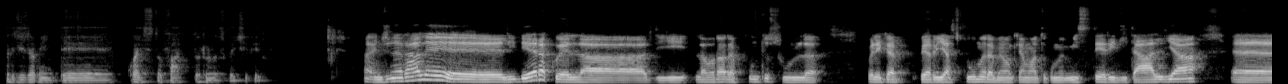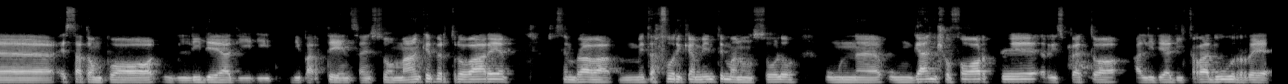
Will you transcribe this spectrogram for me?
precisamente questo fatto nello specifico? In generale l'idea era quella di lavorare appunto sul quelli che per riassumere abbiamo chiamato come misteri d'Italia, eh, è stata un po' l'idea di, di, di, partenza, insomma, anche per trovare, sembrava metaforicamente, ma non solo, un, un gancio forte rispetto all'idea di tradurre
